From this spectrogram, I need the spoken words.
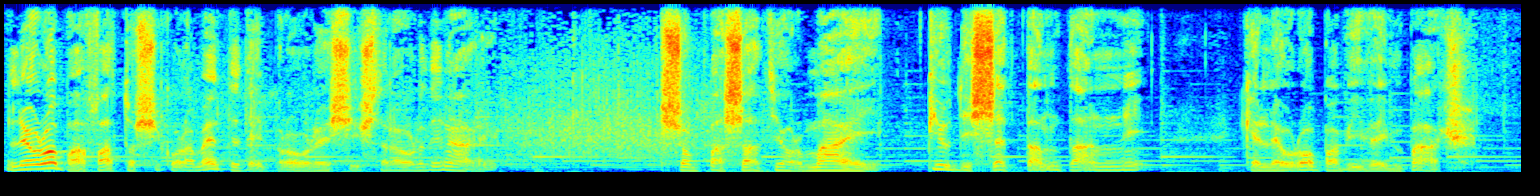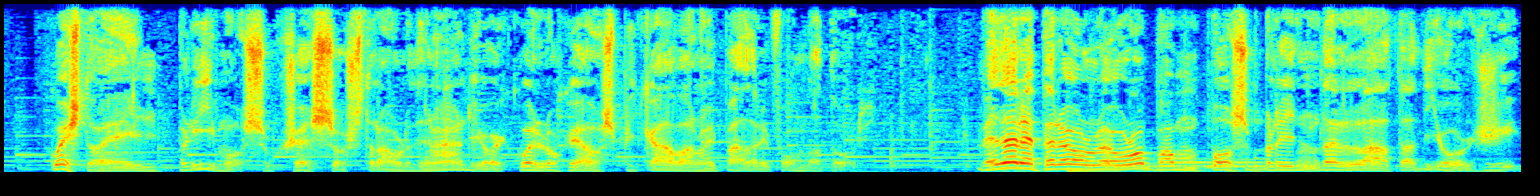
L'Europa ha fatto sicuramente dei progressi straordinari sono passati ormai più di 70 anni che l'Europa vive in pace. Questo è il primo successo straordinario e quello che auspicavano i padri fondatori. Vedere però l'Europa un po' sbrindellata di oggi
